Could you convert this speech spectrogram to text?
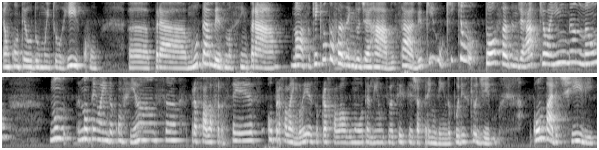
É um conteúdo muito rico. Uh, para mudar mesmo assim, para nossa, o que, que eu tô fazendo de errado, sabe? O que, o que, que eu tô fazendo de errado que eu ainda não não, não tenho ainda confiança para falar francês, ou para falar inglês, ou para falar alguma outra língua que você esteja aprendendo. Por isso que eu digo, compartilhe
